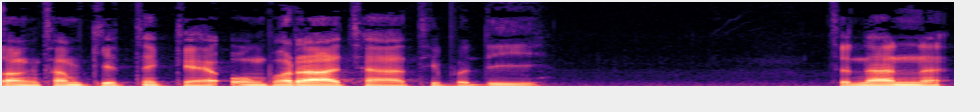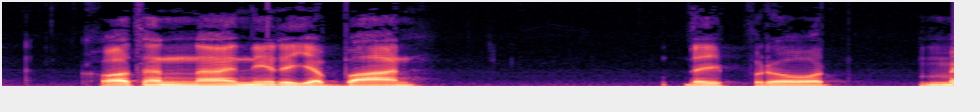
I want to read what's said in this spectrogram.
ต้องทำกิจให้แก่องค์พระราชาธิบดี ฉะนั้นขอท่านนายนิรยาบาล ได้โปรดเม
